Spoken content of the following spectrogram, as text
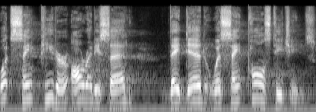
what St. Peter already said they did with St. Paul's teachings.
